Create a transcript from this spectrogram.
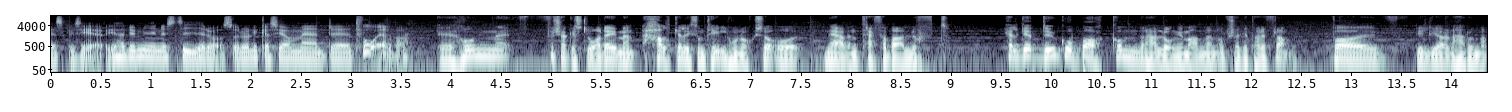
eh, ska vi se, jag hade minus 10 då, så då lyckas jag med eh, två i alla fall. Eh, Hon försöker slå dig, men halkar liksom till hon också och näven träffar bara luft. Helge, du går bakom den här långe mannen och försöker ta dig fram. Vad vill du göra den här rundan?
